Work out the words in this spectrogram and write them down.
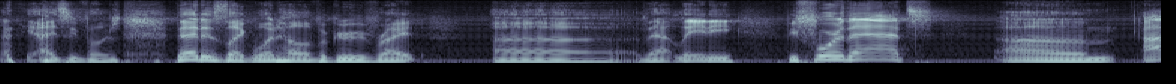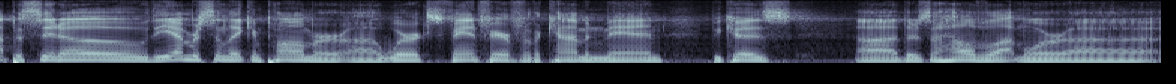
the Isley Brothers. That is like one hell of a groove, right? Uh, that lady. Before that, um, opposite O, the Emerson Lake and Palmer uh, works fanfare for the common man because uh, there's a hell of a lot more uh,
